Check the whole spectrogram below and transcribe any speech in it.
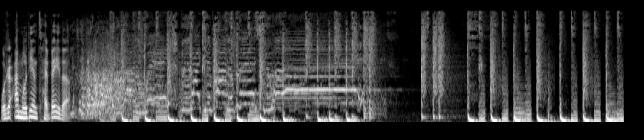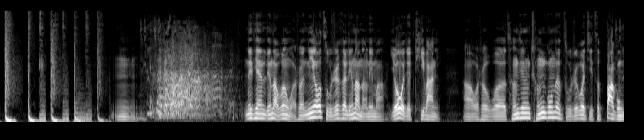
我是按摩店踩背的。那天领导问我说：“你有组织和领导能力吗？有我就提拔你。”啊，我说我曾经成功的组织过几次罢工。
